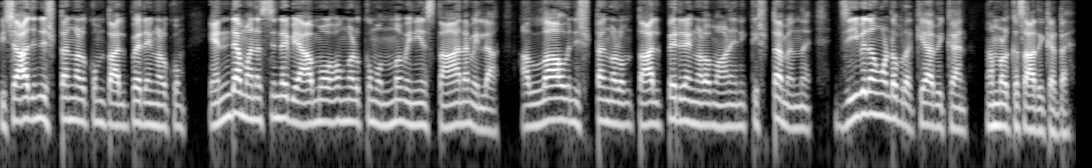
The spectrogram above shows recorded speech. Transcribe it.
പിശാജിന്റെ ഇഷ്ടങ്ങൾക്കും താല്പര്യങ്ങൾക്കും എന്റെ മനസ്സിന്റെ വ്യാമോഹങ്ങൾക്കും ഒന്നും ഇനി സ്ഥാനമില്ല. അള്ളാഹുവിന് ഇഷ്ടങ്ങളും താല്പര്യങ്ങളുമാണ് എനിക്കിഷ്ടമെന്ന് ജീവിതം കൊണ്ട് പ്രഖ്യാപിക്കാൻ നമ്മൾക്ക് സാധിക്കട്ടെ.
